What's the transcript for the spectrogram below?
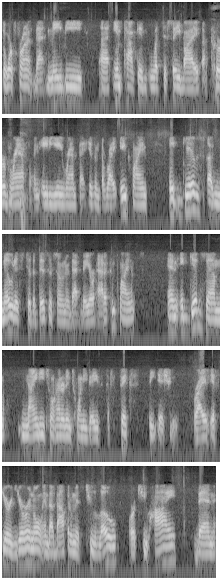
storefront that may be uh, impacted, let's just say, by a curb ramp, an ADA ramp that isn't the right incline, it gives a notice to the business owner that they are out of compliance, and it gives them 90 to 120 days to fix the issue, right? If your urinal in the bathroom is too low or too high, then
